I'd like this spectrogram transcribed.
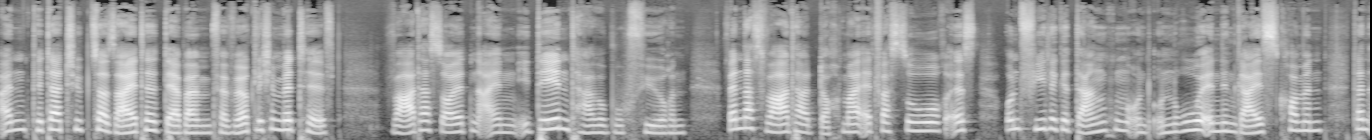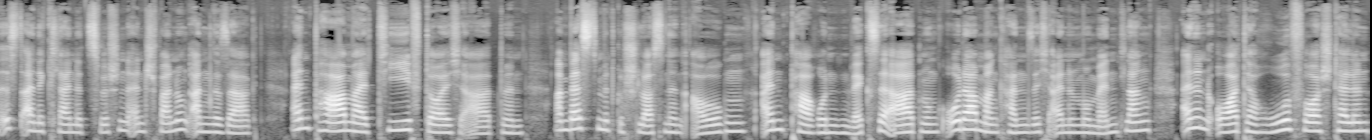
einen Pitta-Typ zur Seite, der beim Verwirklichen mithilft. Vatas sollten ein Ideentagebuch führen. Wenn das Vata doch mal etwas zu hoch ist und viele Gedanken und Unruhe in den Geist kommen, dann ist eine kleine Zwischenentspannung angesagt. Ein paar Mal tief durchatmen, am besten mit geschlossenen Augen, ein paar Runden Wechselatmung oder man kann sich einen Moment lang einen Ort der Ruhe vorstellen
